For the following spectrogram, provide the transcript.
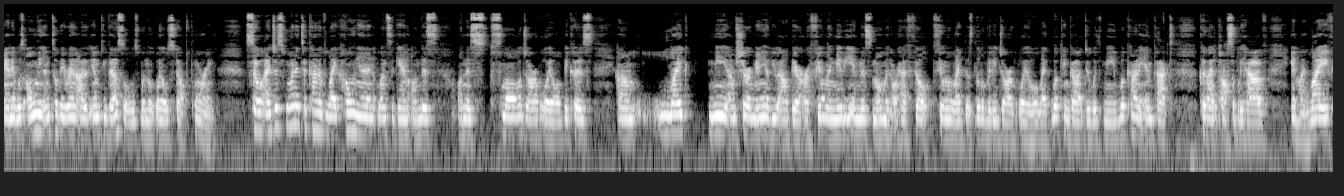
And it was only until they ran out of empty vessels when the oil stopped pouring. So I just wanted to kind of like hone in once again on this on this small jar of oil because um, like me, I'm sure many of you out there are feeling maybe in this moment or have felt feeling like this little bitty jar of oil. Like, what can God do with me? What kind of impact could I possibly have in my life,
